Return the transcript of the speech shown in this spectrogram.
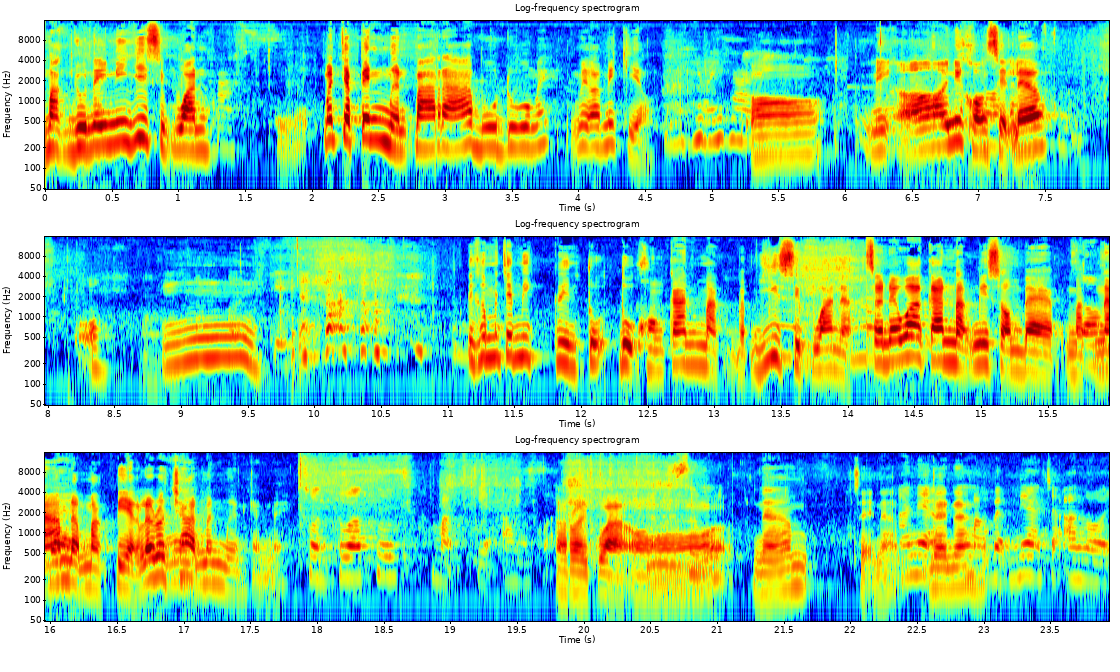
หมักอยู่ในนี้ 20 วัน ค่ะ มันจะเป็นเหมือนปลาร้าบูดูไหมไม่เอาไม่เกี่ยว ไม่ใช่อ๋อ นี่ อ๋อ นี่ของเสร็จแล้วโอ้อืมคือมันจะมีกลิ่นตุตุของการหมักแบบ 20 วันอะ แสดงว่าการหมักมีสองแบบ หมักน้ำกับหมักเปียก แล้วรสชาติมันเหมือนกันไหม ส่วนตัวคือหมักเปียกอร่อยกว่า อร่อยกว่า อ๋อ น้ำ ใส่อันน้ำเนี้ยได้นะหมักแบบเนี้ยจะอร่อย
